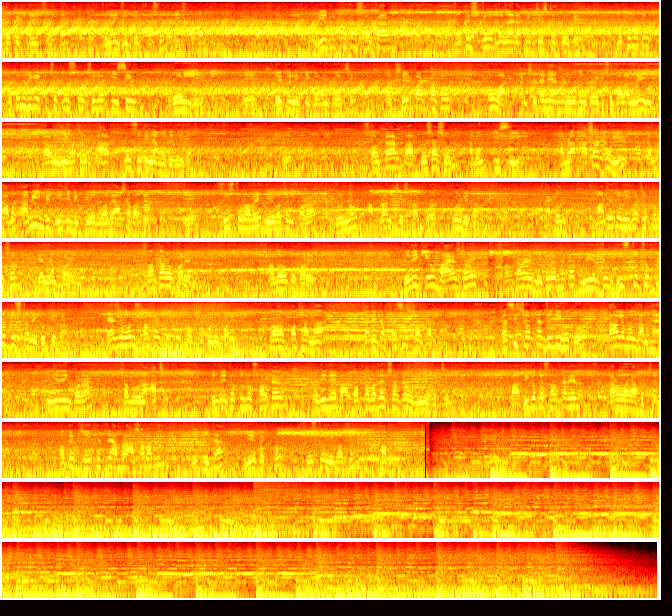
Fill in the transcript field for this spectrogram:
পার্টির সরকার, জুলাই যুদ্ধের ফসল এই সরকার। নিরপেক্ষতা সরকার যথেষ্ট বজায় রাখার চেষ্টা করবে। প্রথমত প্রথম দিকে কিছু প্রশ্ন ছিল ইসির রোল নিয়ে, যে দ্বৈত নীতি গ্রহণ করেছে। তো সেই পার্টটা তো ওভার, কারণ সেটা নিয়ে এখন নতুন করে কিছু বলার নেই, কারণ নির্বাচন আর পরশু দিনে আমাদের নির্বাচন। তো সরকার বা প্রশাসন এবং ইসি আমরা আশা করি আমি নিজে ব্যক্তিগতভাবে আশাবাদী যে সুষ্ঠুভাবে নির্বাচন করার জন্য আপ্রাণ চেষ্টা কর- করবে তারা। এখন মাঠে তো নির্বাচন কমিশন গ্যাঞ্জাম করে না, সরকারও করেন সাধারণত করেন যদি কেউ বায়াসড হয়, সরকারের ভিতরে থাকা দুই একজন দুষ্ট চক্র দুষ্টামি করতে পারে। অ্যাজ এ হোল সরকার কিন্তু কখনো করে না। করার কথা না, কারণ এটা ফ্যাসিস্ট সরকার না। ফ্যাসিস্ট সরকার যদি হতো, তাহলে বলতাম হ্যাঁ ইঞ্জিনিয়ারিং করার সম্ভাবনা আছে। কিন্তু এটা কোনো সরকারের অধীনে বা তত্ত্বাবধায়ক সরকারের অধীনে হচ্ছে না, বা বিগত সরকারের কারও দ্বারা হচ্ছে না। অতএব সেই ক্ষেত্রে আমরা আশাবাদী যে এটা নিরপেক্ষ, সুষ্ঠু নির্বাচন হবে।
